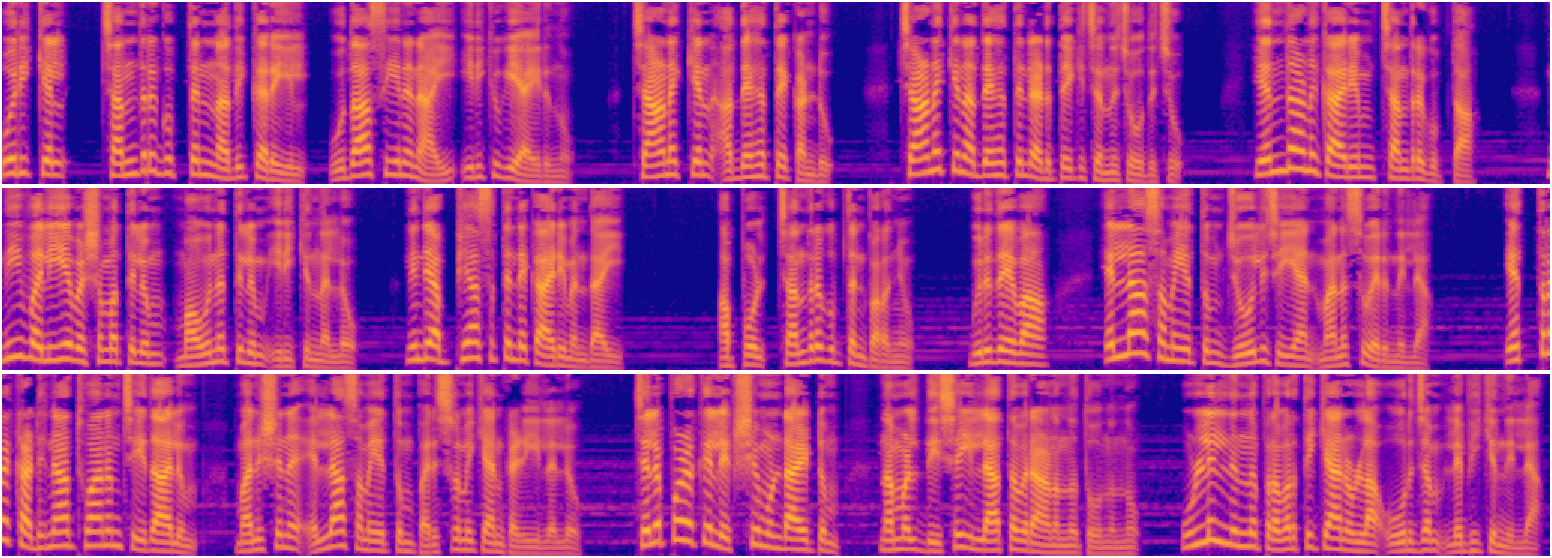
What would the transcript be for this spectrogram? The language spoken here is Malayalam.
ഒരിക്കൽ ചന്ദ്രഗുപ്തൻ നദിക്കരയിൽ ഉദാസീനനായി ഇരിക്കുകയായിരുന്നു. ചാണക്യൻ അദ്ദേഹത്തെ കണ്ടു. ചാണക്യൻ അദ്ദേഹത്തിന്റെ അടുത്തേക്ക് ചെന്ന് ചോദിച്ചു എന്താണ് കാര്യം ചന്ദ്രഗുപ്ത? നീ വലിയ വിഷമത്തിലും മൗനത്തിലും ഇരിക്കുന്നല്ലോ. നിന്റെ അഭ്യാസത്തിന്റെ കാര്യമെന്തായി അപ്പോൾ ചന്ദ്രഗുപ്തൻ പറഞ്ഞു ഗുരുദേവ എല്ലാ സമയത്തും ജോലി ചെയ്യാൻ മനസ്സു വരുന്നില്ല. എത്ര കഠിനാധ്വാനം ചെയ്താലും മനുഷ്യന് എല്ലാ സമയത്തും പരിശ്രമിക്കാൻ കഴിയില്ലല്ലോ. ചിലപ്പോഴൊക്കെ ലക്ഷ്യമുണ്ടായിട്ടും നമ്മൾ ദിശയില്ലാത്തവരാണെന്ന് തോന്നുന്നു. ഉള്ളിൽ നിന്ന് പ്രവർത്തിക്കാനുള്ള ഊർജം ലഭിക്കുന്നില്ല.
